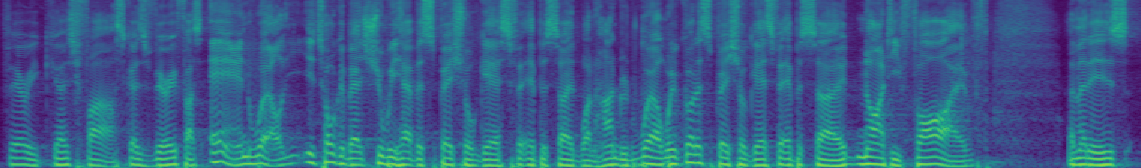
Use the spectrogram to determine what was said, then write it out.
Very goes fast, goes very fast. And well, you talk about should we have a special guest for episode 100? Well, we've got a special guest for episode 95, and that is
